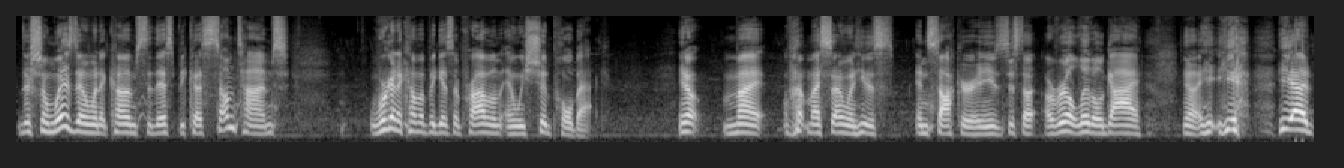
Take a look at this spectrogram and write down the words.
there's some wisdom when it comes to this because sometimes we're going to come up against a problem and we should pull back. You know, my, my son, when he was in soccer and he was just a, a real little guy, you know, he, he, he, had,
